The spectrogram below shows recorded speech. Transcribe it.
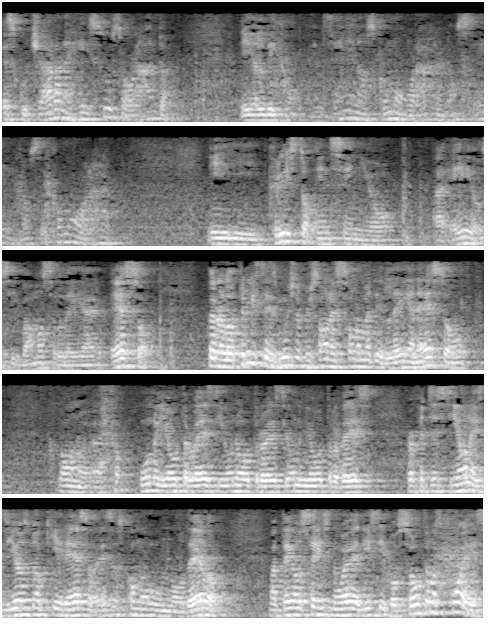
escucharon a Jesús orando. Y él dijo, enséñenos cómo orar, no sé, no sé cómo orar. Y, Cristo enseñó a ellos y vamos a leer eso. Pero lo triste es muchas personas solamente leen eso con, una y otra vez y una y otra vez y una y otra vez. Repeticiones, Dios no quiere eso, eso es como un modelo. Mateo 6, 9 dice, vosotros pues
